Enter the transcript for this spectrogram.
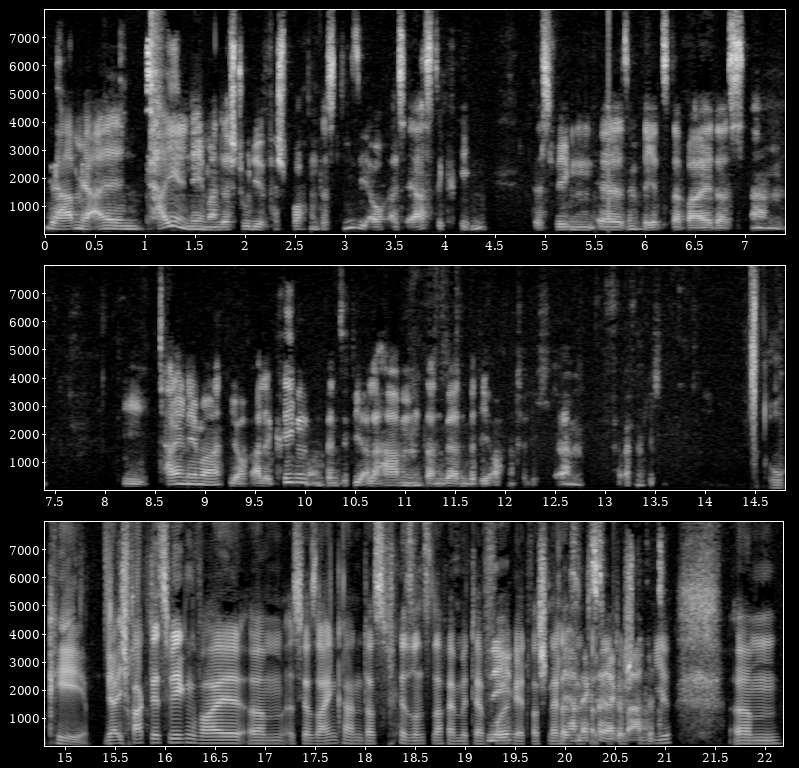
wir haben ja allen Teilnehmern der Studie versprochen, dass die sie auch als erste kriegen. Deswegen äh, sind wir jetzt dabei, dass ähm, die Teilnehmer die auch alle kriegen und wenn sie die alle haben, dann werden wir die auch natürlich ähm, veröffentlichen. Okay. Ja, ich frage deswegen, weil ähm, es ja sein kann, dass wir sonst nachher mit der Folge nee, etwas schneller wir sind haben extra als mit ja der Studie. Ähm,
